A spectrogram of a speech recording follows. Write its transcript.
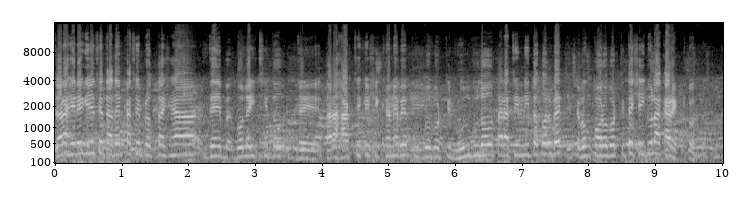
যারা হেরে গিয়েছে, তাদের কাছে প্রত্যাশা যে ব- বলেইছি তো যে তারা হার থেকে শিক্ষা নেবে, পূর্ববর্তী ভুলগুলোও তারা চিহ্নিত করবে এবং পরবর্তীতে সেইগুলো কারেক্ট করবে।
